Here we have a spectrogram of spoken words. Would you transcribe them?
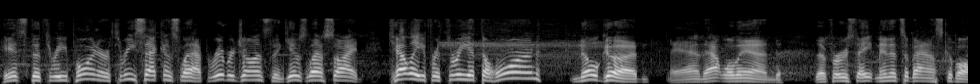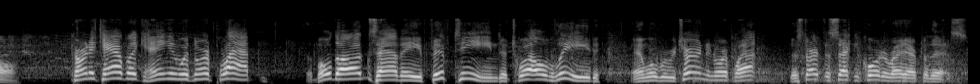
hits the three pointer. Three seconds left. River Johnston gives left side. Kelly for three at the horn. No good. And that will end the first eight minutes of basketball. Kearney Catholic hanging with North Platte. The Bulldogs have a 15 to 12 lead and will return to North Platte to start the second quarter right after this.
